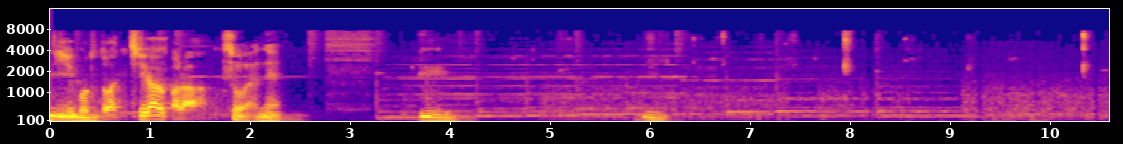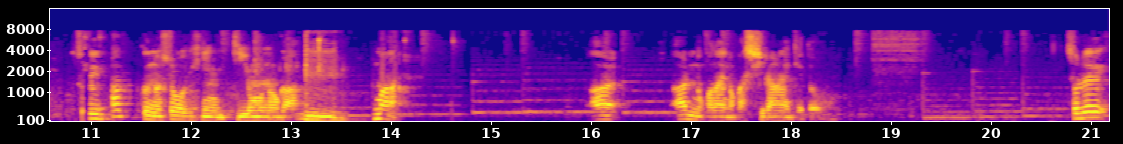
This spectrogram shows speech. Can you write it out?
っていうこととは違うから、そうやね。うん。うん。そういうパックの商品っていうものが、うん。まあ、ああるのかないのか知らないけど、それ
